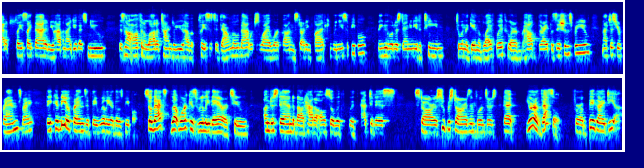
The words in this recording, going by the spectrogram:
at a place like that and you have an idea that's new there's not often a lot of times where you have places to download that which is why i work on starting five communities of people. Maybe people understand you need a team to win the game of life with who are have the right positions for you not just your friends right? They could be your friends if they really are those people. So that's that work is really there to understand about how to also with with activists stars, superstars, influencers, that you're a vessel for a big idea.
